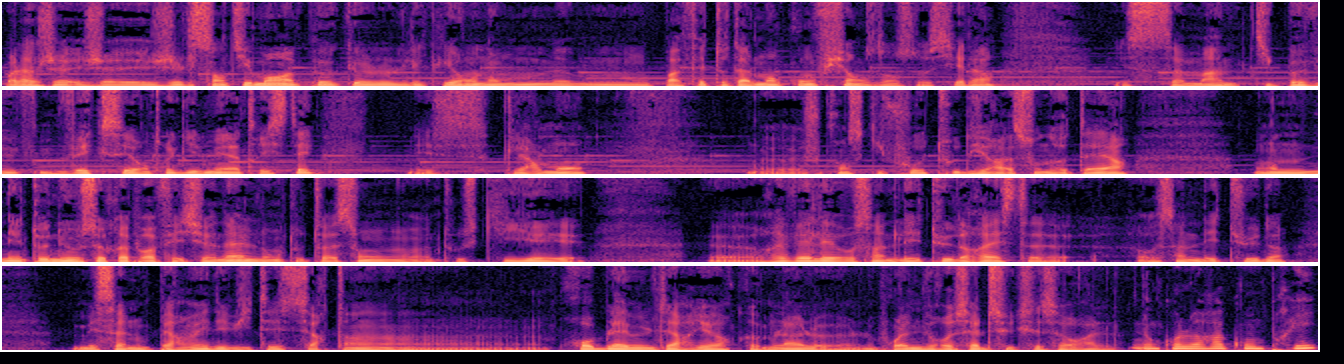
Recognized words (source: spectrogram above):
Voilà, j'ai le sentiment un peu que les clients n'ont pas fait totalement confiance dans ce dossier-là. Ça m'a un petit peu vexé, entre guillemets, attristé. Mais clairement, je pense qu'il faut tout dire à son notaire on est tenu au secret professionnel, donc de toute façon, euh, tout ce qui est euh, révélé au sein de l'étude reste euh, au sein de l'étude, mais ça nous permet d'éviter certains problèmes ultérieurs, comme là le, problème du recel successoral. Donc on l'aura compris,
